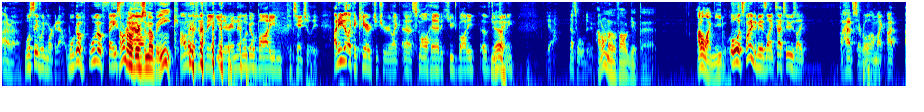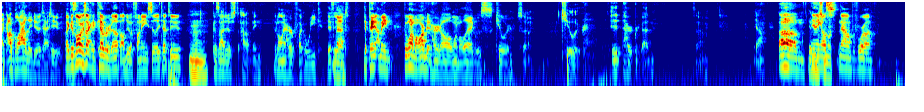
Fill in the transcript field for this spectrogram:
I don't know. We'll see if we can work it out. We'll go. We'll go face. I don't know if there's enough ink. I don't know if there's enough ink either, and then we'll go body potentially. I need it like a caricature, like a small head, a huge body of Jim Yeah. Chaney. Yeah, that's what we'll do. I don't know if I'll get that. I don't like needles. Well, what's funny to me is like tattoos. Like I have several. I'm like I like I'll gladly do a tattoo. Like as long as I could cover it up, I'll do a funny, silly tattoo. Because I just I mean it only hurt for like a week, if Yeah. that. Depending. I mean, the one on my arm didn't hurt at all. The one on my leg was killer. So Killer. it hurt pretty bad. So, yeah. Um, anything some else now before I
